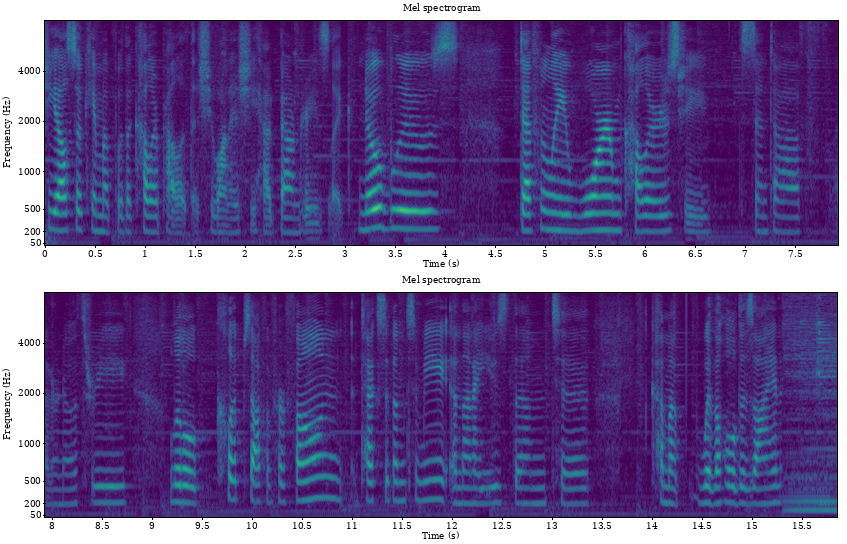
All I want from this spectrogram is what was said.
She also came up with a color palette that she wanted. She had boundaries like no blues, definitely warm colors. She sent off, I don't know, three little clips off of her phone, texted them to me, and then I used them to come up with a whole design.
